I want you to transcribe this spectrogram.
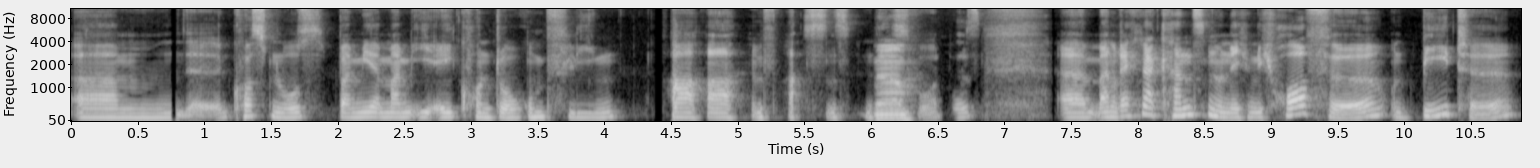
Ähm, äh, kostenlos bei mir in meinem EA-Konto rumfliegen. Haha, im wahrsten Sinne ja. des Wortes. Äh, mein Rechner kann es nur nicht und ich hoffe und bete,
